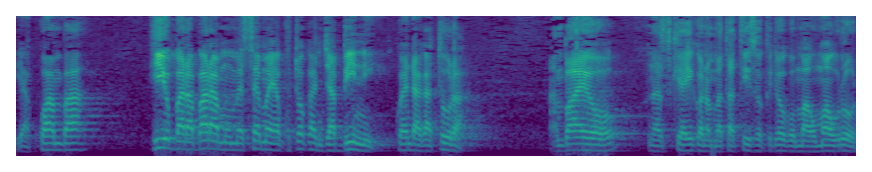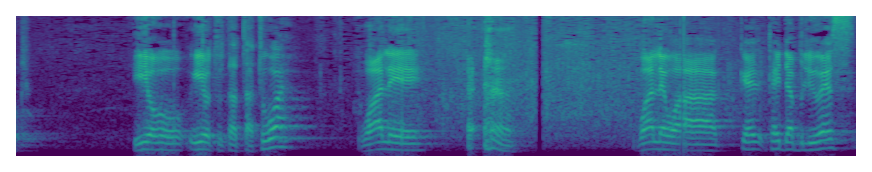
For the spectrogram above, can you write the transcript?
ya kwamba hiyo barabara mumesema ya kutoka Njabini kwenda Gatura ambayo nasikia iko na matatizo kidogo, Mau Mau Road, hiyo hiyo tutatatua. Wale wale wa KWS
